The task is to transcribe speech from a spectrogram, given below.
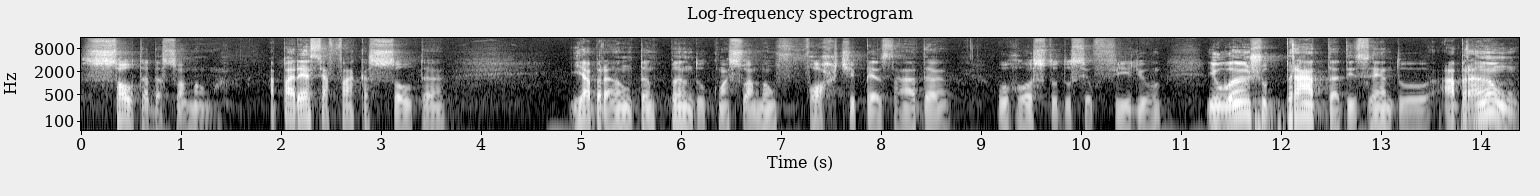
solta da sua mão. Aparece a faca solta e Abraão tampando com a sua mão forte e pesada o rosto do seu filho, e o anjo brada dizendo: Abraão,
